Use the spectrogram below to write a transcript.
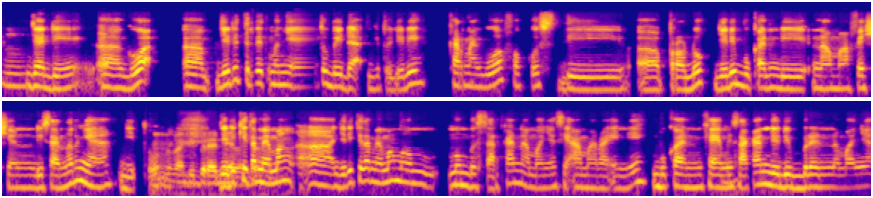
Hmm. Jadi uh, gue uh, jadi treatmentnya itu beda gitu. Jadi karena gue fokus di uh, produk, jadi bukan di nama fashion desainernya gitu. Hmm, bukan di jadi kita memang, uh, jadi kita memang mem membesarkan namanya si Amara ini, bukan kayak hmm. misalkan jadi brand namanya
